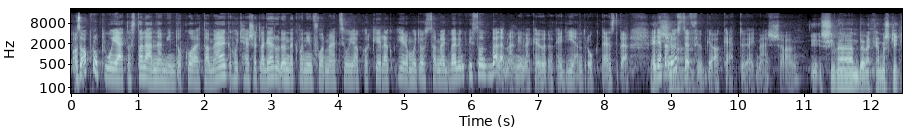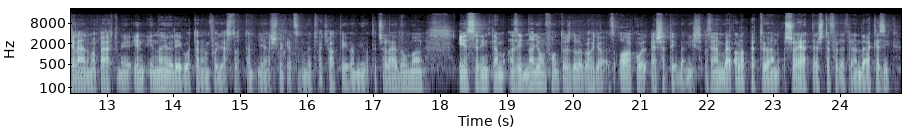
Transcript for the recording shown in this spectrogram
Az apropóját azt talán nem indokolta meg, hogyha esetleg erről önnek van információ, információja, akkor kérlek, kérem, hogy ossza meg velünk, viszont belemennének-e önök egy ilyen drogtesztbe? Egyáltalán összefügg a kettő egymással? Én simán, de nekem most ki kell állnom a párt. Én, én nagyon régóta nem fogyasztottam ilyesmiket, szerintem 5 vagy 6 éve, mióta családom van. Én szerintem az egy nagyon fontos dolog, hogy az alkohol esetében is az ember alapvetően saját teste felett rendelkezik,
